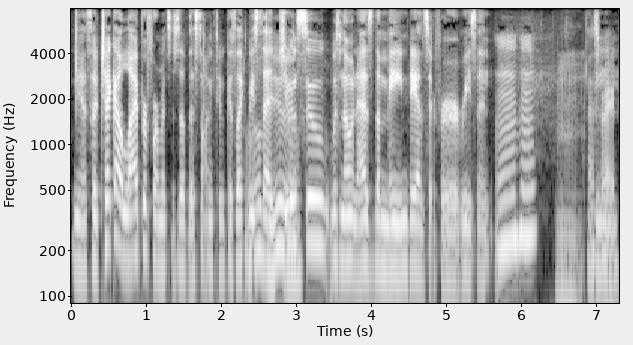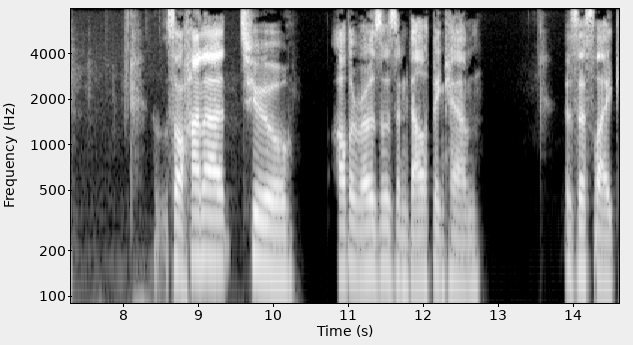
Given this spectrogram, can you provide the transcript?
Yeah, so check out live performances of this song too, because like we Will said, do. Junsu was known as the main dancer for a reason. Mm-hmm. Mm. That's Mm. right. so Hana to all the roses enveloping him. Is this like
